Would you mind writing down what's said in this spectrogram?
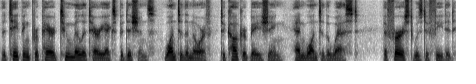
the Taiping prepared two military expeditions, one to the north, to conquer Beijing, and one to the west. The first was defeated,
